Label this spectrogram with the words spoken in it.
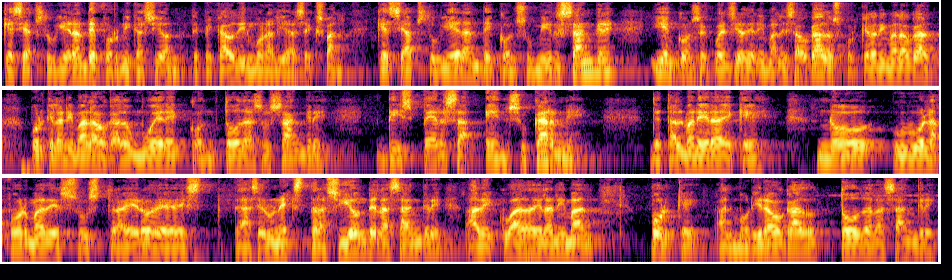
que se abstuvieran de fornicación, de pecado de inmoralidad sexual, que se abstuvieran de consumir sangre y en consecuencia de animales ahogados. ¿Por qué el animal ahogado? Porque el animal ahogado muere con toda su sangre dispersa en su carne, de tal manera de que no hubo la forma de sustraer o de, hacer una extracción de la sangre adecuada del animal, porque al morir ahogado toda la sangre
